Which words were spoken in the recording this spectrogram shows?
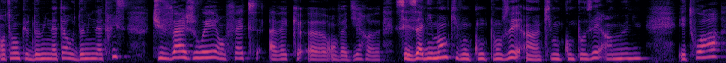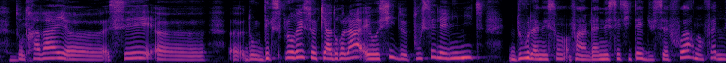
en tant que dominateur ou dominatrice, tu vas jouer en fait avec, euh, on va dire, euh, ces aliments qui vont composer un, qui vont composer un menu. Et toi, mmh. ton travail, euh, c'est donc d'explorer ce cadre-là et aussi de pousser les limites. D'où la, enfin, la nécessité du safe word en fait, mmh.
